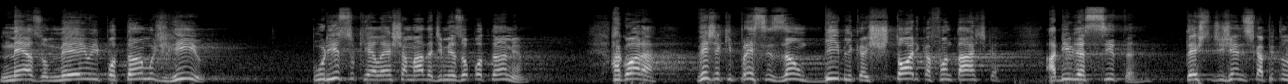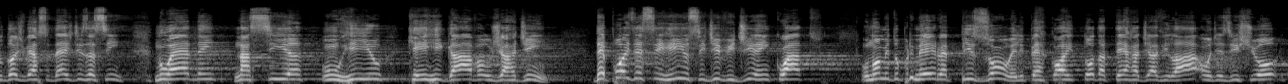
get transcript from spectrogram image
meso, meio e potamos, rio. Por isso que ela é chamada de Mesopotâmia. Agora, veja que precisão bíblica, histórica, fantástica. A Bíblia cita texto de Gênesis capítulo 2, verso 10 diz assim: No Éden nascia um rio que irrigava o jardim. Depois esse rio se dividia em quatro. O nome do primeiro é Pison, ele percorre toda a terra de Avilá, onde existe ouro.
